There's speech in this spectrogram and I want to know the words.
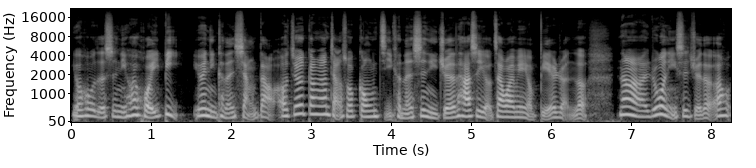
又或者是你会回避？因为你可能想到，哦，就是刚刚讲说攻击，可能是你觉得他是有在外面有别人了。那如果你是觉得，哦，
